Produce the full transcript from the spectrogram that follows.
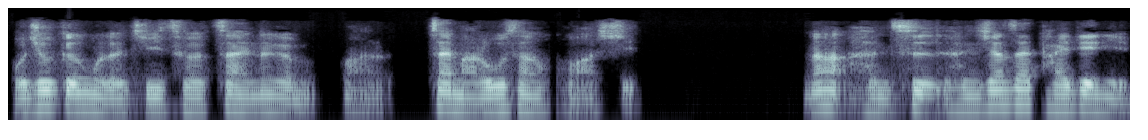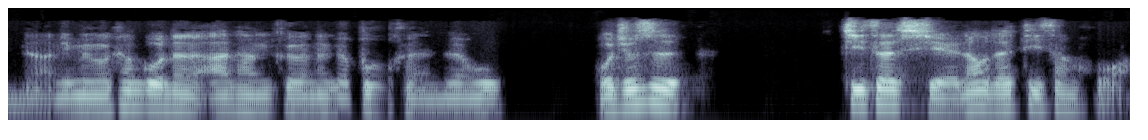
我就跟我的机车在那个马在马路上滑行，那很似很像在拍电影啊！你们有没有看过那个阿汤哥那个不可能任务？我就是机车斜，然后我在地上滑。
